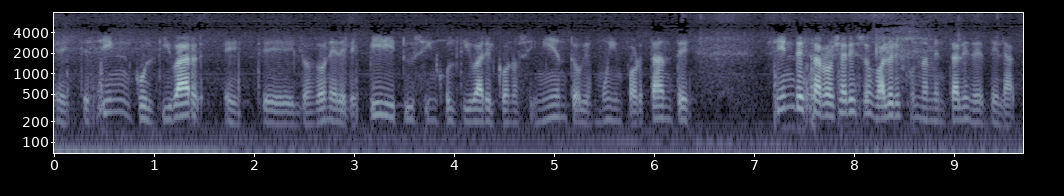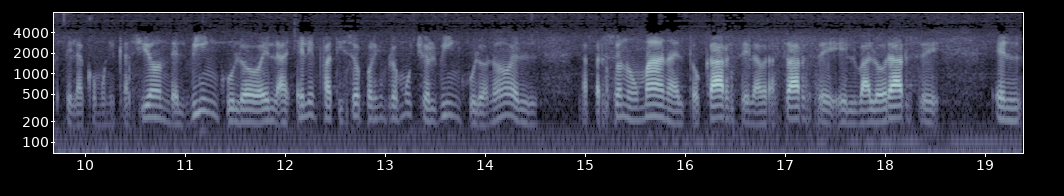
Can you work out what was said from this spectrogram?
este, sin cultivar este, los dones del espíritu, sin cultivar el conocimiento, que es muy importante, sin desarrollar esos valores fundamentales de, de la, de la comunicación, del vínculo. Él, él enfatizó, por ejemplo, mucho el vínculo, ¿no? El, la persona humana, el tocarse, el abrazarse, el valorarse, el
